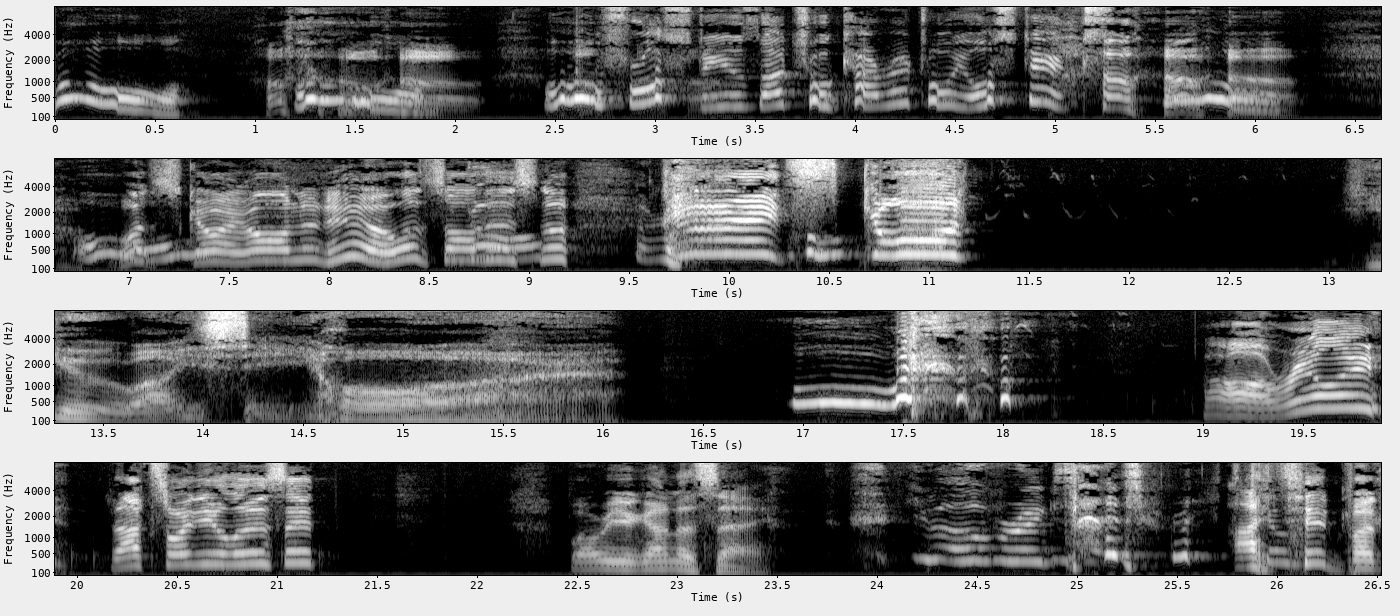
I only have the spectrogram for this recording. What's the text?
Oh, oh, oh, Frosty, is that your carrot or your sticks? Oh, What's going on in here? What's all this? No. Great Scott! You icy whore. Oh. Oh, really? That's when you lose it? What were you gonna say? you over exaggerate. I did, but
